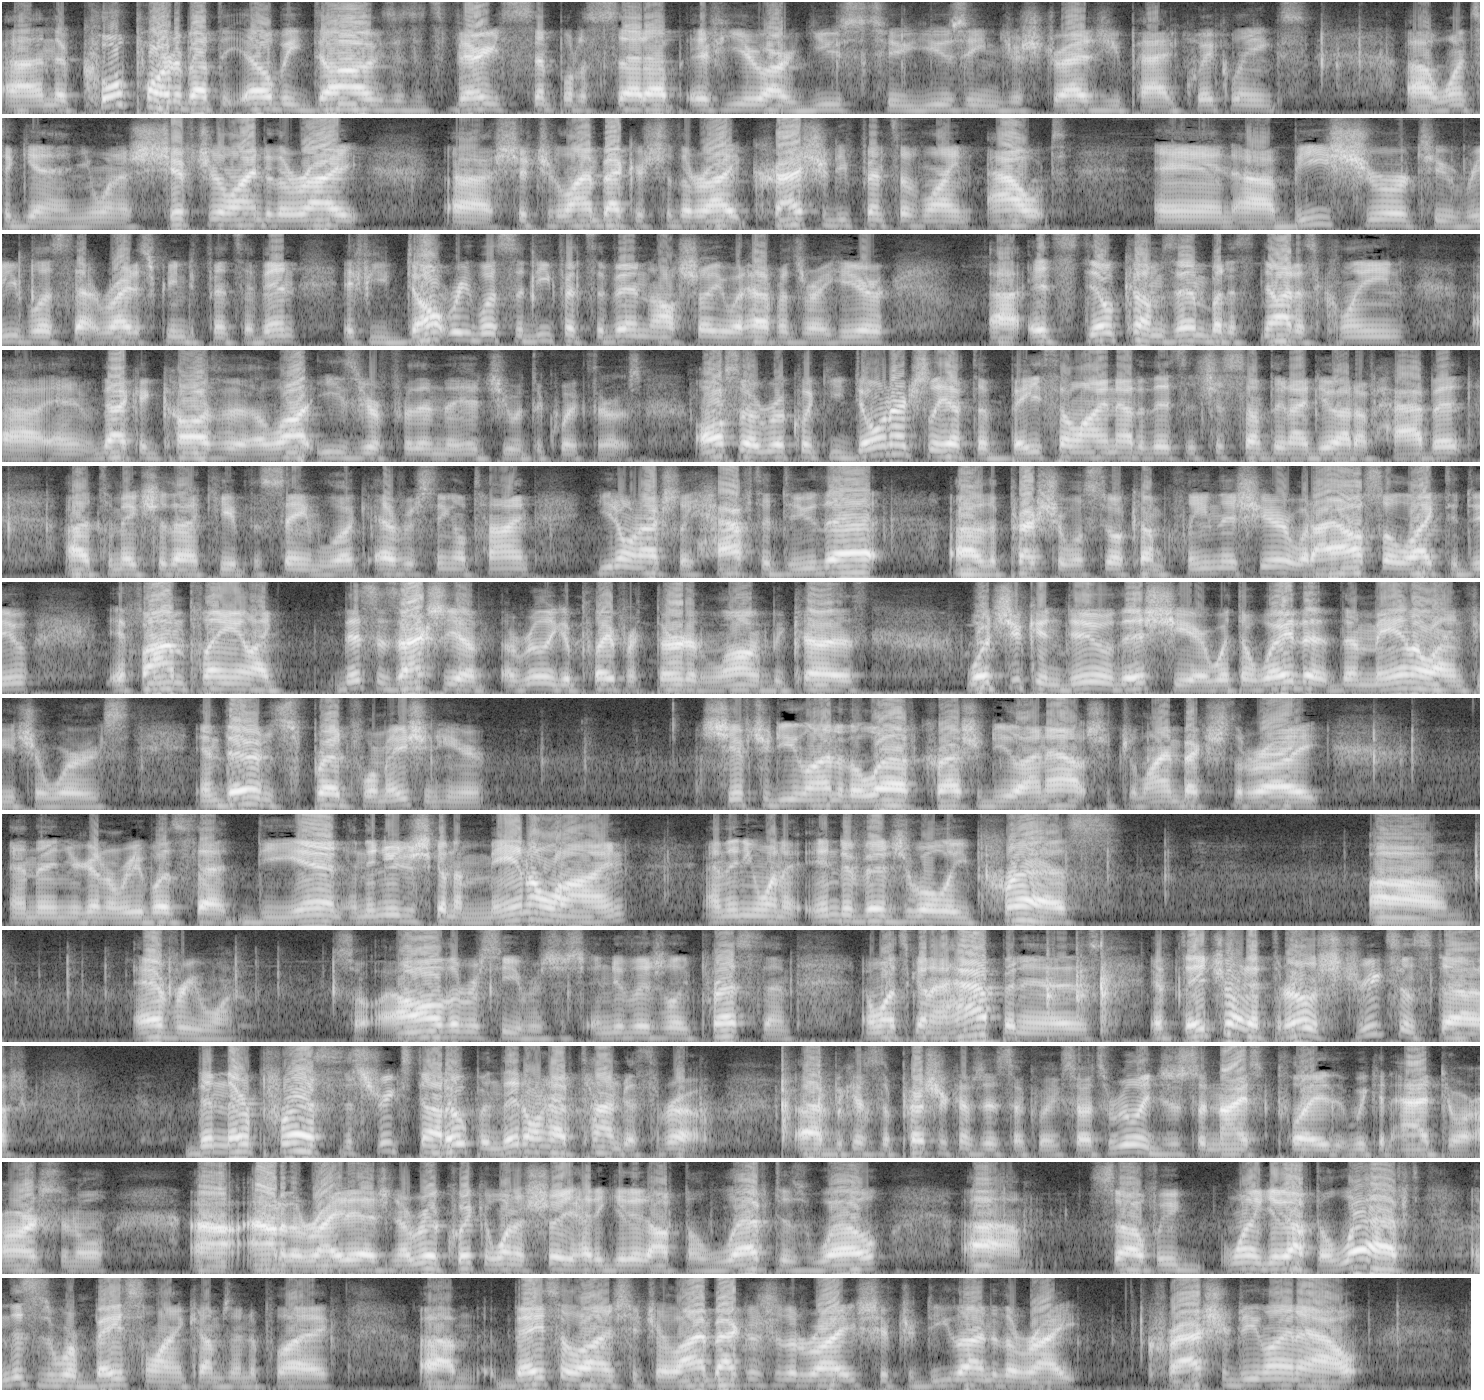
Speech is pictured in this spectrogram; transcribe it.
Uh, and the cool part about the LB Dogs is it's very simple to set up if you are used to using your strategy pad quick links. Uh, once again, you want to shift your line to the right, uh, shift your linebackers to the right, crash your defensive line out, and uh, be sure to re-blitz that right of screen defensive end. If you don't re-blitz the defensive end, I'll show you what happens right here. Uh, it still comes in, but it's not as clean, uh, and that could cause it a lot easier for them to hit you with the quick throws. Also, real quick, you don't actually have to base align out of this. It's just something I do out of habit uh, to make sure that I keep the same look every single time. You don't actually have to do that. Uh, the pressure will still come clean this year. What I also like to do, if I'm playing like this, is actually a, a really good play for third and long because what you can do this year with the way that the man align feature works, and their spread formation here shift your D line to the left, crash your D line out, shift your linebackers to the right, and then you're going to reblitz that D-end, and then you're just going to man align, and then you want to individually press um, everyone. So all the receivers, just individually press them. And what's going to happen is, if they try to throw streaks and stuff, then they're pressed, the streak's not open, they don't have time to throw uh, because the pressure comes in so quick. So it's really just a nice play that we can add to our arsenal uh, out of the right edge. Now, real quick, I want to show you how to get it off the left as well. Um, so if we want to get it off the left, and this is where base align comes into play. Um, base align, shift your linebackers to the right, shift your D-line to the right, crash your D-line out,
